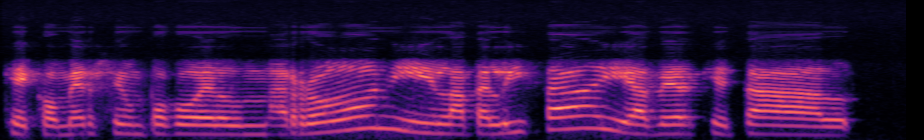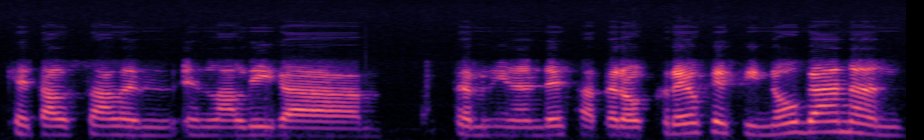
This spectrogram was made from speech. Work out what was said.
que comerse un poco el marrón y la paliza y a ver qué tal, qué tal salen en la liga femenina endesa. Pero creo que si no ganan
